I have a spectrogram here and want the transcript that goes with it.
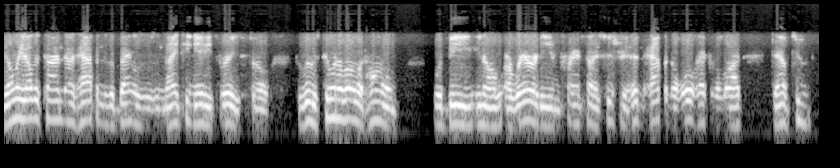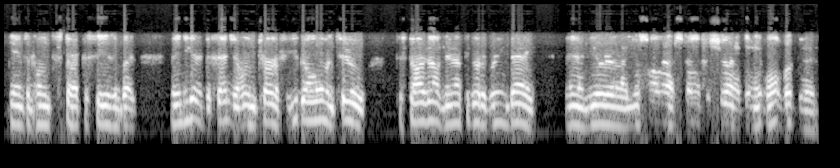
the only other time that happened to the Bengals was in 1983. So to lose two in a row at home – would be, you know, a rarity in franchise history. It hadn't happened a whole heck of a lot to have two games at home to start the season, but I mean, you got to defend your home turf. You go home and two to start out, and then have to go to Green Bay. Man, you're uh, you're swallowing up strain for sure, and it, it won't look good.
